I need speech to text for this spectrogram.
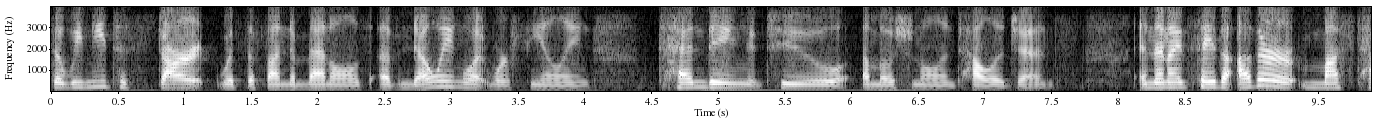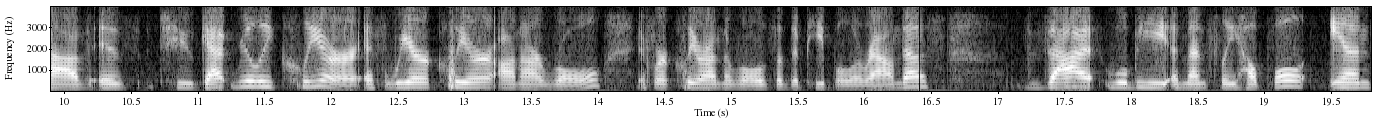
So we need to start with the fundamentals of knowing what we're feeling, tending to emotional intelligence. And then I'd say the other must have is to get really clear. If we are clear on our role, if we're clear on the roles of the people around us, that will be immensely helpful. And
